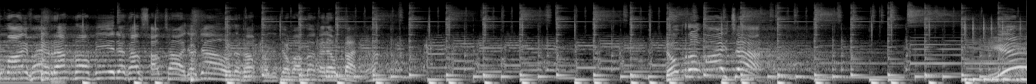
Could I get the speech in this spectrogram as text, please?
งไม้ไพ่รักรอบนี้นะครับสามชาเจ้าๆนะครับอาจจะจะมามากกันแล้วกันนะดมโรงไม้จ้าเ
